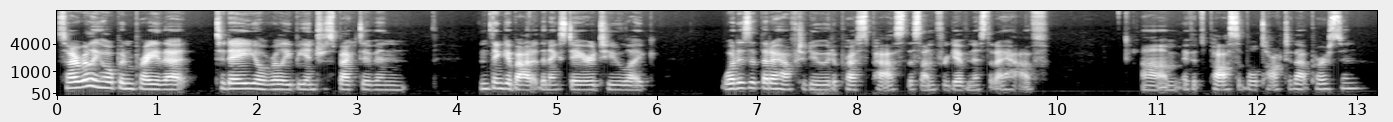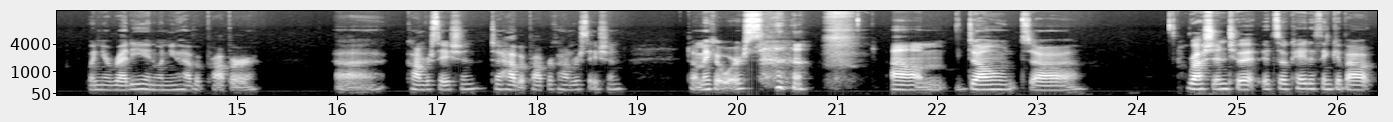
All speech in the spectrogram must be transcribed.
So I really hope and pray that today you'll really be introspective and and think about it the next day or two. Like, what is it that I have to do to press past this unforgiveness that I have? Um, if it's possible, talk to that person when you're ready and when you have a proper uh, conversation, to have a proper conversation. Don't make it worse. um, don't uh, rush into it. It's okay to think about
